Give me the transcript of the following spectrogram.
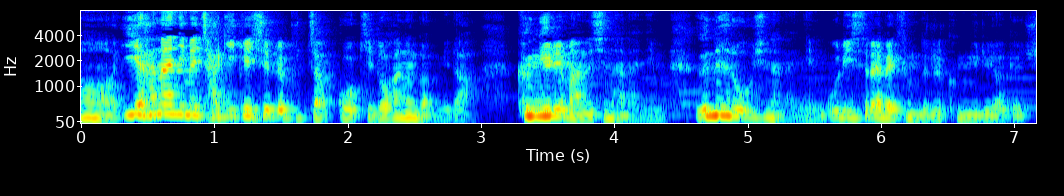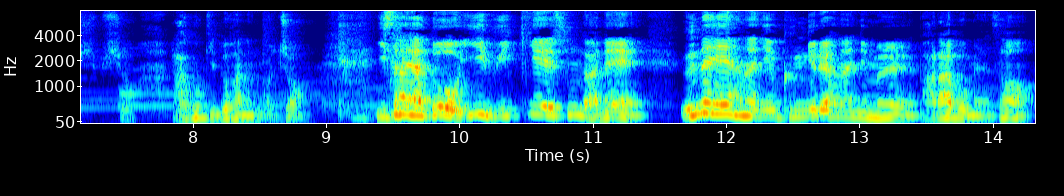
어, 이 하나님의 자기 계시를 붙잡고 기도하는 겁니다. 긍휼이 많으신 하나님, 은혜로우신 하나님, 우리 이스라엘 백성들을 긍휼히 여겨 주십시오. 라고 기도하는 거죠. 이사야도 이 위기의 순간에 은혜의 하나님, 긍휼의 하나님을 바라보면서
